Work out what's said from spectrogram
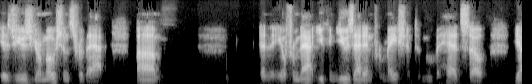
Is use your emotions for that. Um, and you know from that you can use that information to move ahead so yeah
